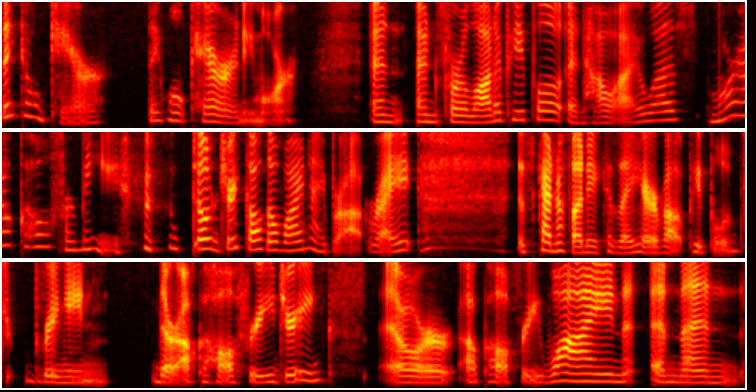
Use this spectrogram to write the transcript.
they don't care. They won't care anymore. And and for a lot of people and how I was, more alcohol for me. don't drink all the wine I brought, right? It's kind of funny because I hear about people bringing their alcohol free drinks or alcohol free wine, and then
